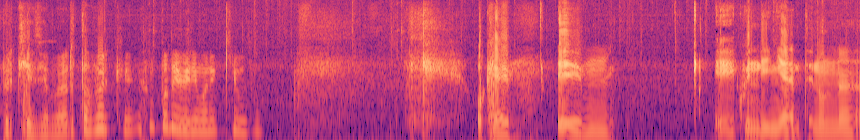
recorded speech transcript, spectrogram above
Perché si è aperta? Perché? Potevi rimanere chiuso. Ok, e, e quindi niente, non...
